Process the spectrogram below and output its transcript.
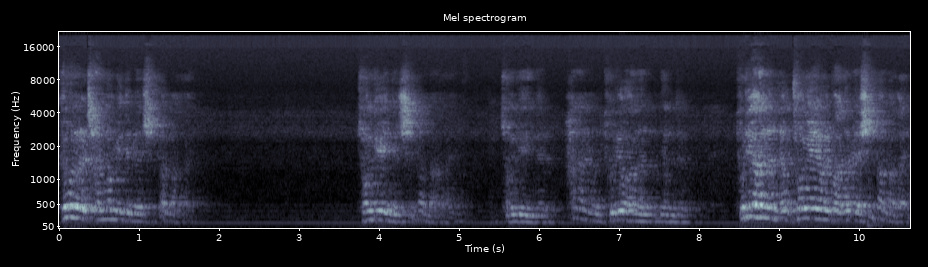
그분을 잘못 믿으면 심판받아요. 종교인들 심판받아요. 종교인들 하나님을 두려워하는 영들 두려워하는 영, 종의 영을 받으면 심판받아요.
